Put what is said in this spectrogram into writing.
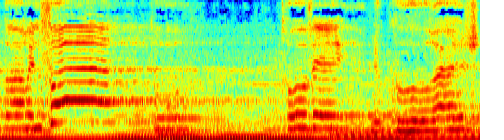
encore une fois pour trouver le courage.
